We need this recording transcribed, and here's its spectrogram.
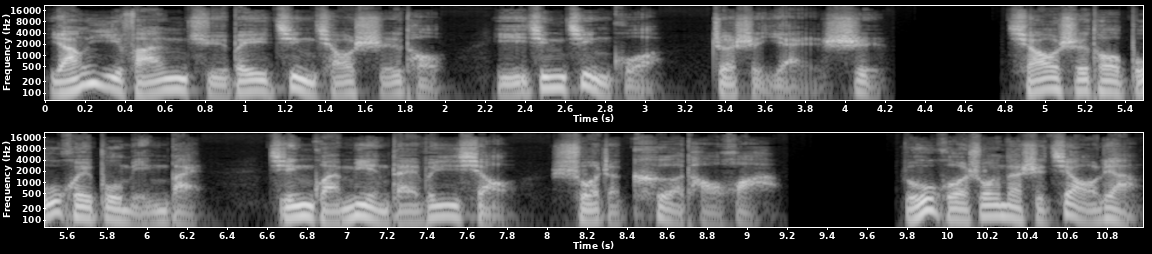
杨一凡举杯敬乔石头，已经敬过，这是掩饰。乔石头不会不明白，尽管面带微笑，说着客套话。如果说那是较量，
